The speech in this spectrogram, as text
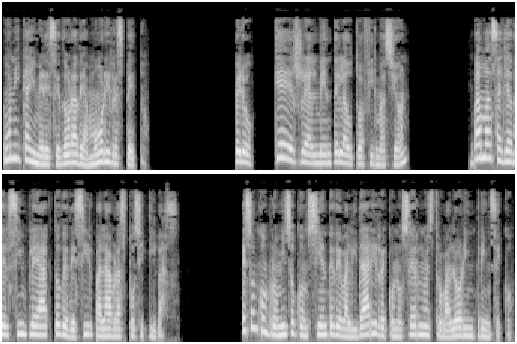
única y merecedora de amor y respeto. Pero, ¿qué es realmente la autoafirmación? Va más allá del simple acto de decir palabras positivas. Es un compromiso consciente de validar y reconocer nuestro valor intrínseco.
